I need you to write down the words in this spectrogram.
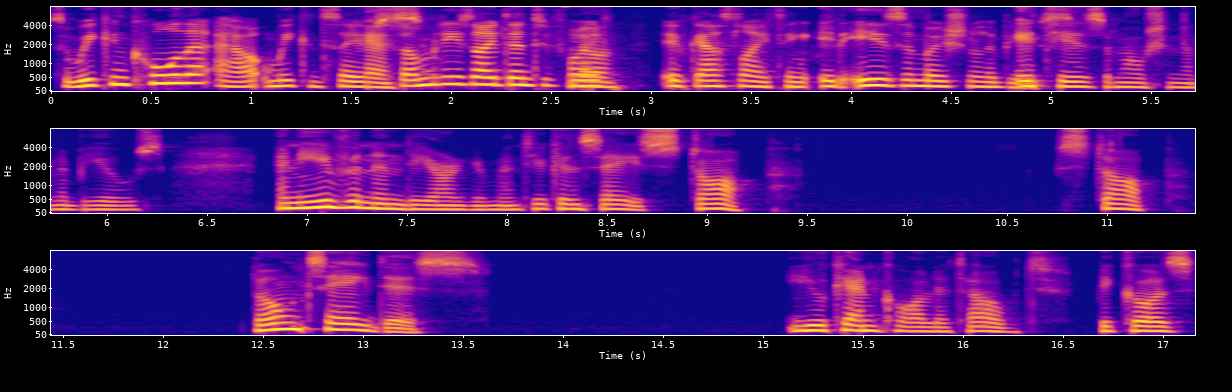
So we can call that out and we can say yes. if somebody's identified no. if gaslighting, it is emotional abuse. It is emotional abuse. And even in the argument, you can say, Stop. Stop. Don't say this. You can call it out because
